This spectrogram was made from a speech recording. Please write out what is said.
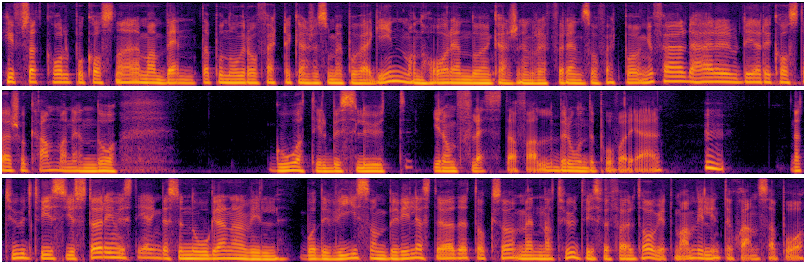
hyfsat koll på kostnaderna, man väntar på några offerter kanske som är på väg in, man har ändå en, kanske en referensoffert på ungefär det här är det det kostar, så kan man ändå gå till beslut i de flesta fall beroende på vad det är. Mm. Naturligtvis, ju större investering desto noggrannare vill både vi som beviljar stödet också, men naturligtvis för företaget. Man vill inte chansa på,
